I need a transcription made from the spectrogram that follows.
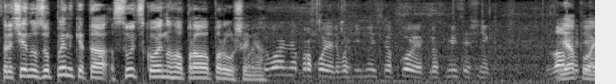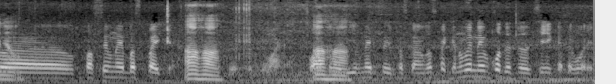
причину зупинки та суть скоєного правопорушення. Працювання проходять вихідні святкові плюс місячник заходів поняв. е, пасивної безпеки. Ага. Ага. Пасивної безпеки, ну ви не входите до цієї категорії.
